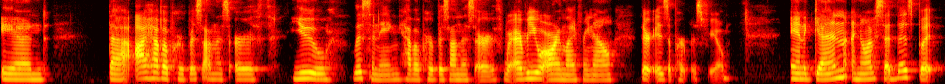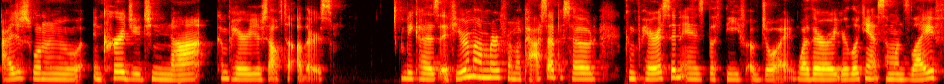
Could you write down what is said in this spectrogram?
and that I have a purpose on this earth. You listening have a purpose on this earth. Wherever you are in life right now, there is a purpose for you. And again, I know I've said this, but I just want to encourage you to not compare yourself to others. Because if you remember from a past episode, comparison is the thief of joy. Whether you're looking at someone's life,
